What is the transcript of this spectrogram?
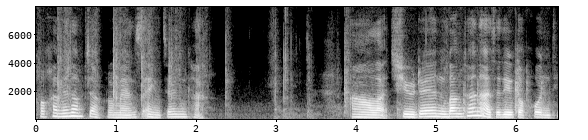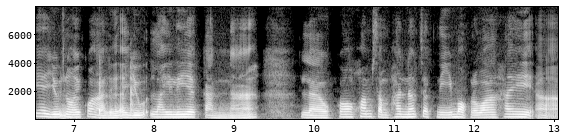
ขอคำแนะนำจาก Romance Angel ค่ะเอาละ children บางท่านอาจจะดีลกับคนที่อายุน้อยกว่า หรืออายุไล่เลี่ยกันนะ แล้วก็ความสัมพันธ์นับจากนี้บอกแล้วว่าให้อ่า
